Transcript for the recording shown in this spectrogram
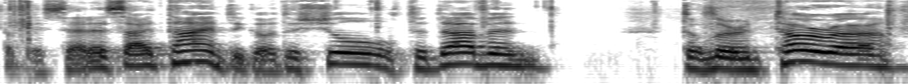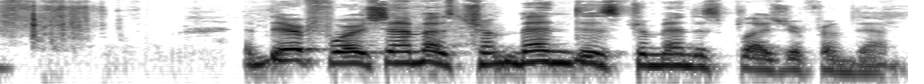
but they set aside time to go to shul, to daven, to learn Torah. And therefore, Hashem has tremendous, tremendous pleasure from them.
